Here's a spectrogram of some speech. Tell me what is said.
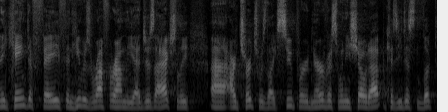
And he came to faith, and he was rough around the edges. I actually, uh, our church was like super nervous when he showed up because he just looked,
